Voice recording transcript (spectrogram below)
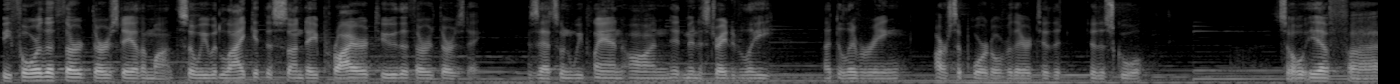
before the third Thursday of the month. So we would like it the Sunday prior to the third Thursday, because that's when we plan on administratively uh, delivering our support over there to the to the school. So if uh,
